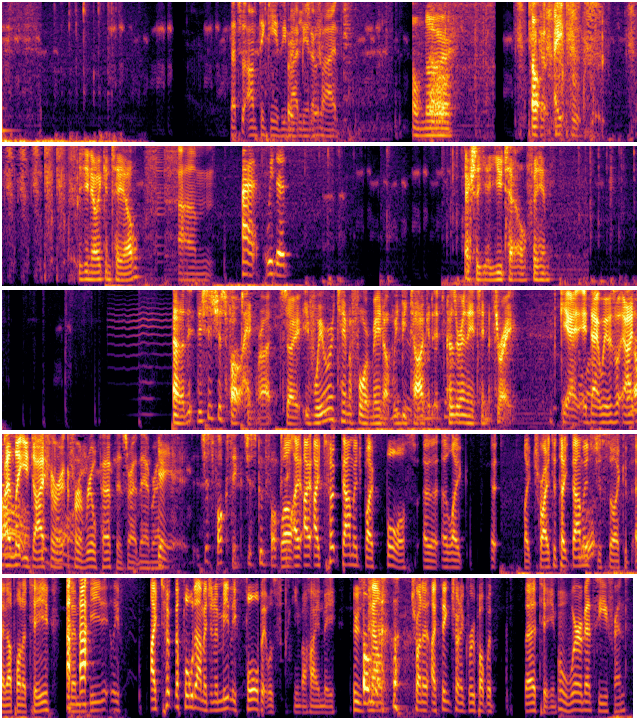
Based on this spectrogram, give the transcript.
that's what I'm thinking is he Or is might he be in a fight. Oh no. I Oh, got eight books. does he know he can TL? Um, I we did. Actually, yeah, you tell for him. No, no, th- this is just Oh, foxing, see. right? So if we were a team of four at meetup, we'd be targeted because we're only a team of three. yeah, it, that was. I, I let you Oh, die for for a real purpose, right there, bro. Yeah, yeah, it's just foxing. It's just good foxing. Well, I, I, I took damage by force, uh, uh, like, uh, like tried to take damage just so I could end up on a team, and immediately I took the full damage, and immediately Forbit was fucking behind me, who's Oh. now trying to, I think, trying to group up with their team. Oh, whereabouts are you, friend?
